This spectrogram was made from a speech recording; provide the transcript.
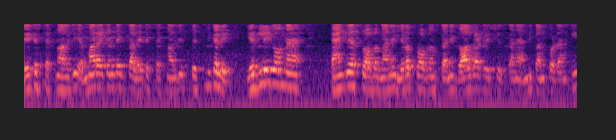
లేటెస్ట్ టెక్నాలజీ ఎంఆర్ఐ కంటే ఇంకా లేటెస్ట్ టెక్నాలజీ స్పెసిఫికలీ ఎర్లీగా ఉన్న ప్యాంక్రియాస్ ప్రాబ్లం కానీ లివర్ ప్రాబ్లమ్స్ కానీ గాల్ బ్లాడర్ ఇష్యూస్ కానీ అన్ని కనుక్కోవడానికి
